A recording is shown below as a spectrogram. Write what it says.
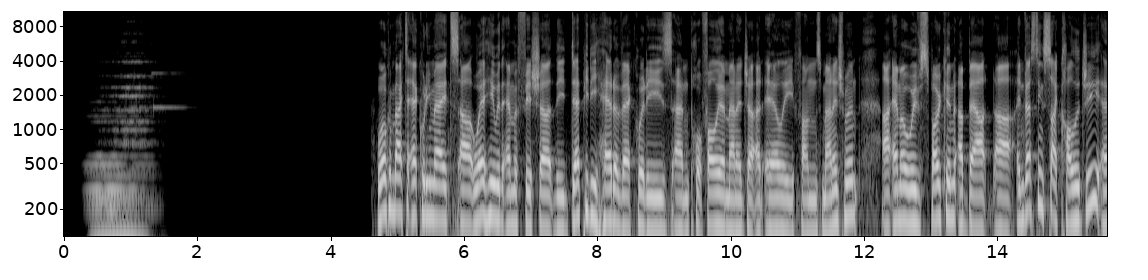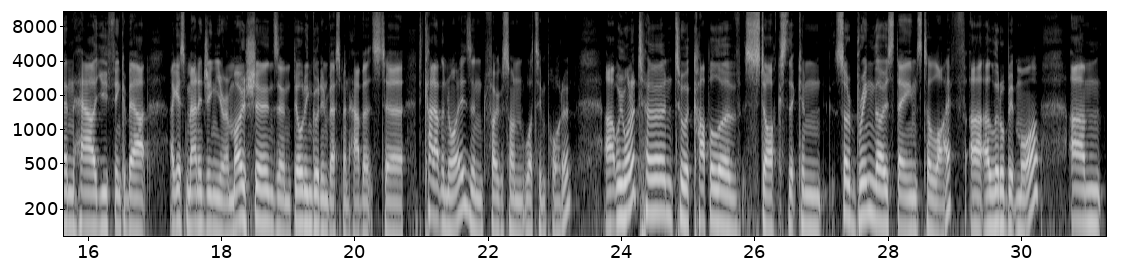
Welcome back to Equity Mates. Uh, we're here with Emma Fisher, the Deputy Head of Equities and Portfolio Manager at Airlie Funds Management. Uh, Emma, we've spoken about uh, investing psychology and how you think about, I guess, managing your emotions and building good investment habits to cut out the noise and focus on what's important. Uh, we want to turn to a couple of stocks that can sort of bring those themes to life uh, a little bit more. Um,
